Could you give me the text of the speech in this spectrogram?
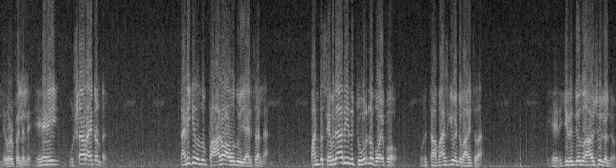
വലിയ കുഴപ്പമില്ലല്ലേ. ഏയ് ഉഷാറായിട്ടുണ്ട്. തനിക്കിതൊന്നും പാകമാവുമെന്ന് വിചാരിച്ചതല്ല. പണ്ട് സെമിനാറിൽ നിന്ന് ടൂറിന് പോയപ്പോ ഒരു തമാശയ്ക്ക് വേണ്ടി വാങ്ങിച്ചതാ. എനിക്കിതിന്റെ ഒന്നും ആവശ്യമില്ലല്ലോ.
